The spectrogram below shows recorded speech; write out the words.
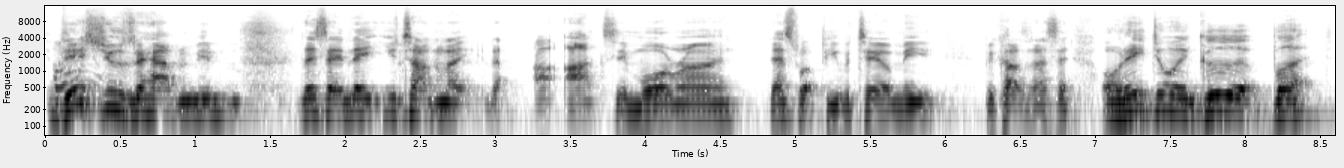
This usually happens to me. They say, Nate, you talking like the uh, oxymoron. That's what people tell me because I said, oh, they doing good, but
